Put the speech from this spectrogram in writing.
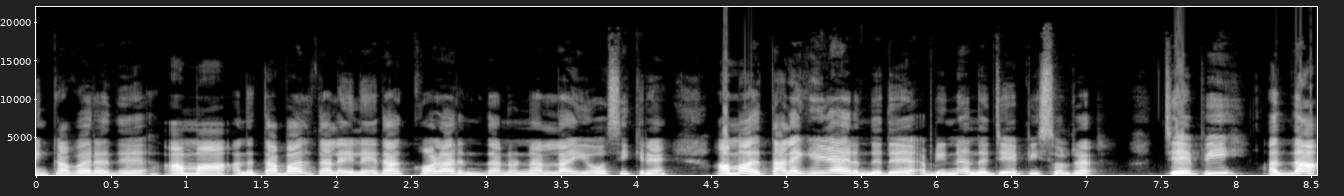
என் கவர் அது. ஆமாம் அந்த தபால் தலையில் ஏதாவது கோளாறு இருந்ததானோன்னு நல்லா யோசிக்கிறேன். ஆமாம் அது தலைகீழாக இருந்தது அப்படின்னு அந்த ஜேபி சொல்கிறார் ஜேபி அதுதான்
